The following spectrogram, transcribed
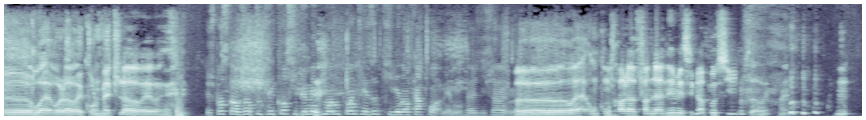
Euh, ouais, voilà, ouais, qu'on le mette là, ouais, ouais. Je pense qu'en faisant toutes les courses il peut mettre moins de points que les autres qui viennent en faire 3. Mais bon ça je dis ça. mais- Euh, ouais, on comptera à la fin de l'année, mais c'est bien possible, ça, ouais. ouais.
